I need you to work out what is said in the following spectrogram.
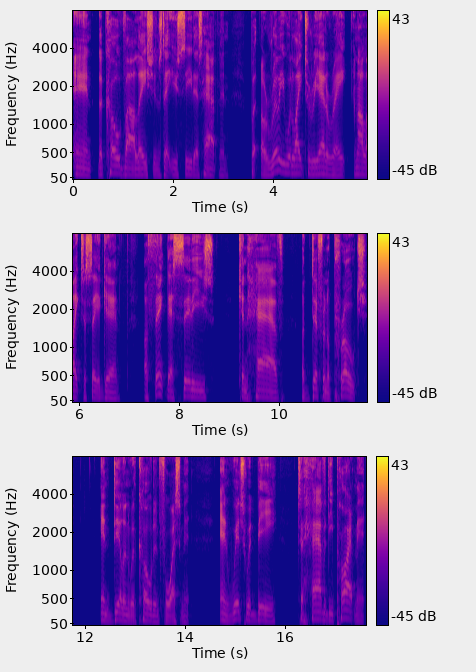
and the code violations that you see that's happening. But I really would like to reiterate, and I like to say again, I think that cities can have a different approach in dealing with code enforcement, and which would be to have a department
